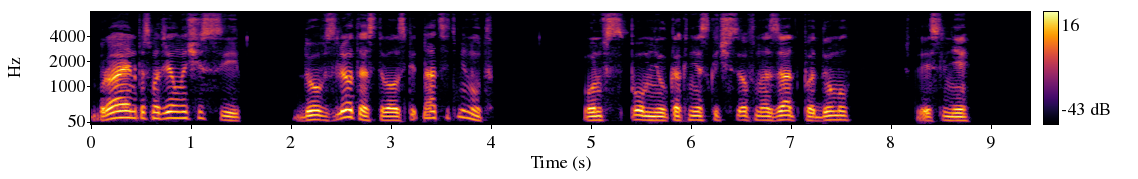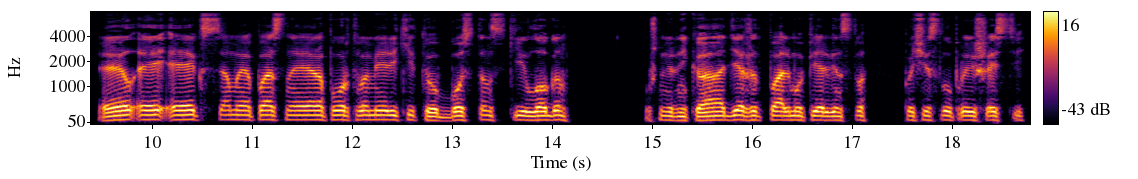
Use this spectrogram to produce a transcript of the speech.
Брайан посмотрел на часы. До взлета оставалось пятнадцать минут. Он вспомнил, как несколько часов назад подумал, что если не LAX — самый опасный аэропорт в Америке, то бостонский Логан уж наверняка держит пальму первенства по числу происшествий.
